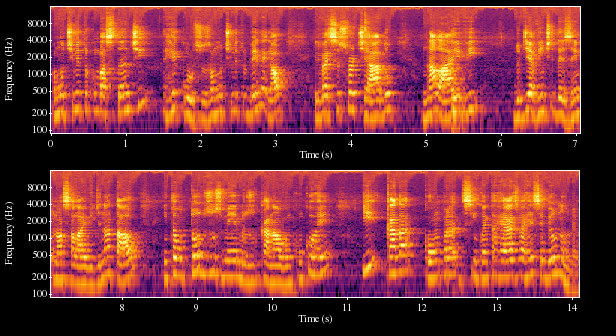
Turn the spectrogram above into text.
é um multímetro com bastante recursos, é um multímetro bem legal, ele vai ser sorteado na live do dia 20 de dezembro, nossa live de Natal, então todos os membros do canal vão concorrer e cada compra de 50 reais vai receber o número.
